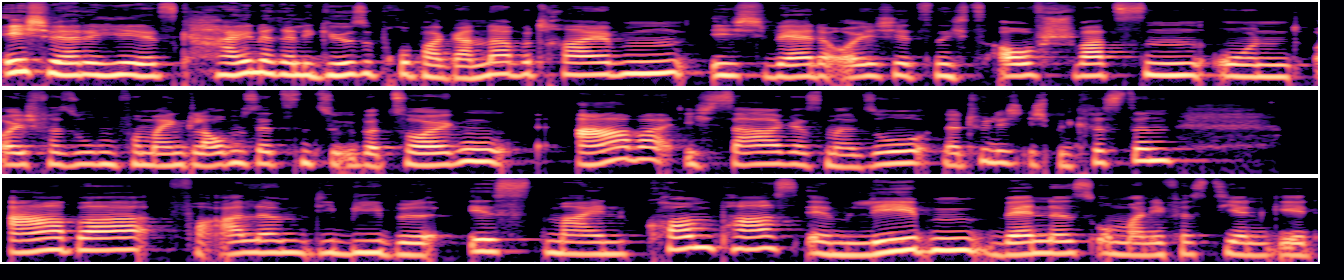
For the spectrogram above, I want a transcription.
Ich werde hier jetzt keine religiöse Propaganda betreiben. Ich werde euch jetzt nichts aufschwatzen und euch versuchen, von meinen Glaubenssätzen zu überzeugen. Aber ich sage es mal so, natürlich, ich bin Christin, aber vor allem die Bibel ist mein Kompass im Leben, wenn es um Manifestieren geht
